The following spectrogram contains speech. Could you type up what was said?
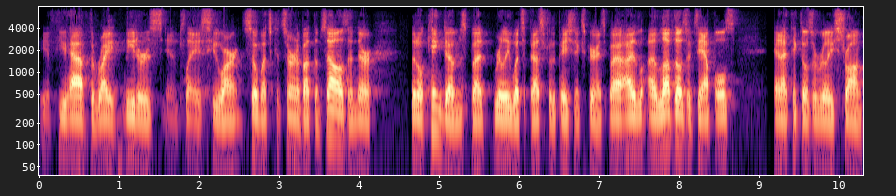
if you have the right leaders in place who aren't so much concerned about themselves and their little kingdoms, but really what's best for the patient experience. But I, I love those examples, and I think those are really strong.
